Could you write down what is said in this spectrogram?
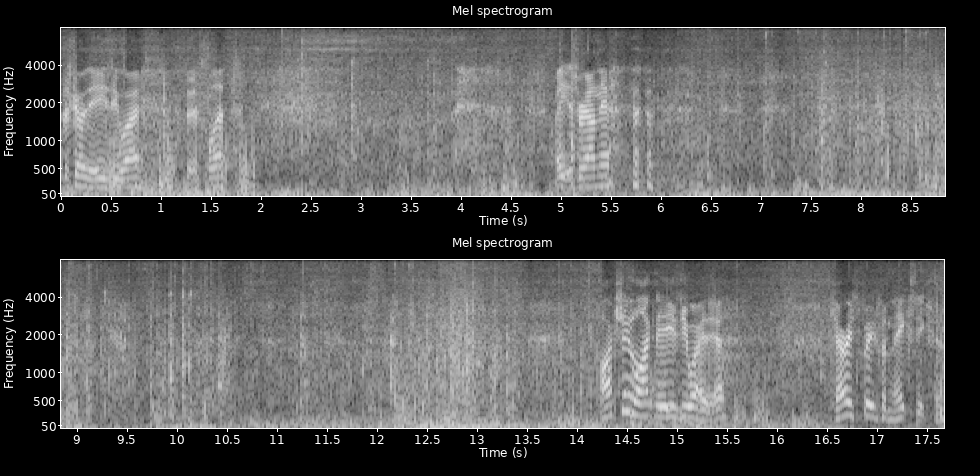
Just go the easy way, first lap. Meters around there. I actually like the easy way there. Carry speed for the next section.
